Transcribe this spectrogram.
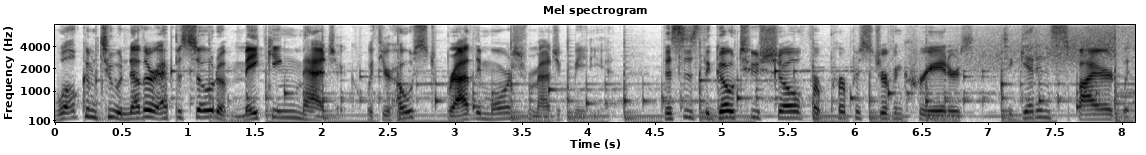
Welcome to another episode of Making Majik with your host, Bradley Morris from Majik Media. This is the go to show for purpose driven creators to get inspired with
